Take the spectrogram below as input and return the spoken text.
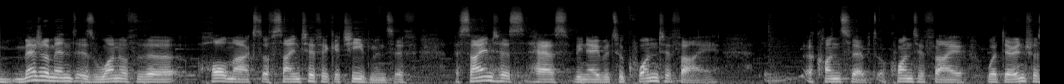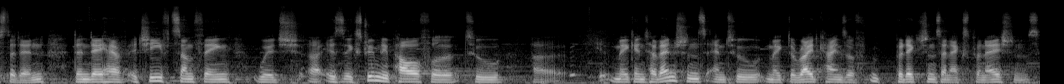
Measurement is one of the hallmarks of scientific achievements. If a scientist has been able to quantify a concept or quantify what they're interested in, then they have achieved something which uh, is extremely powerful to uh, make interventions and to make the right kinds of predictions and explanations.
